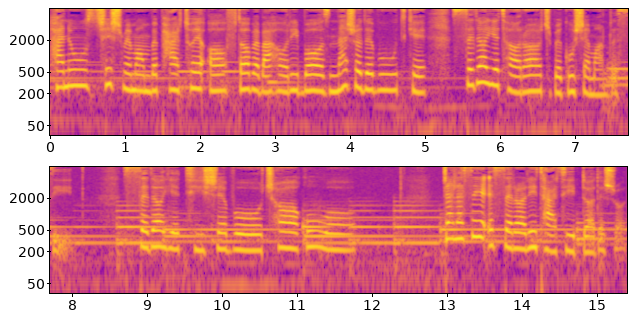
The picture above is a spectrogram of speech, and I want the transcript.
هنوز چشممان به پرتو آفتاب بهاری باز نشده بود که صدای تاراج به گوشمان رسید. صدای تیشه و چاقو و جلسه استراری ترتیب داده شد.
